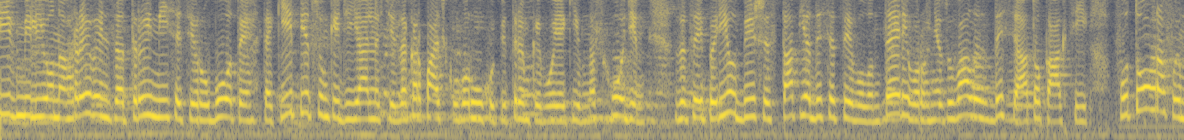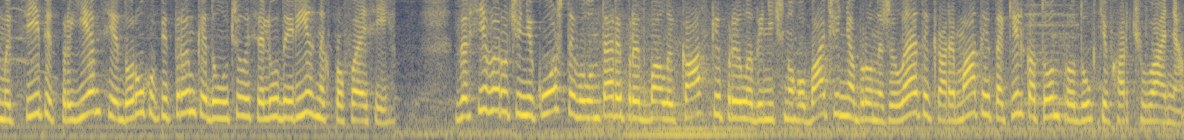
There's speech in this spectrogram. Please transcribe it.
Півмільйона гривень за три місяці роботи. Такі підсумки діяльності закарпатського руху підтримки вояків на сході. За цей період більше 150 волонтерів організували з десяток акцій. Фотографи, митці, підприємці до руху підтримки долучилися люди різних професій. За всі виручені кошти волонтери придбали каски, прилади нічного бачення, бронежилети, каремати та кілька тонн продуктів харчування.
